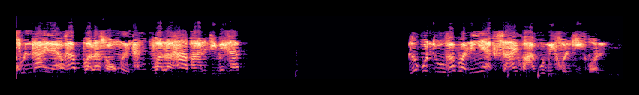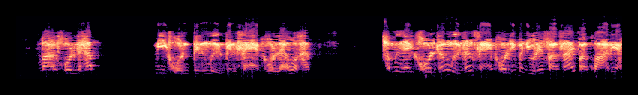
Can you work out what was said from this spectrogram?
คุณได้แล้วครับ วันละสองหมื่นวันละห้าพันจริงไหมครับ แล้วคุณดูครับวันนี้ซ้ายขวาคุณมีคนกี่คน ฝั่งซ้ายฝั่งขวาเนี่ย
